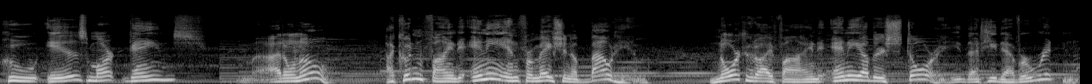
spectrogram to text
Who is Mark Ganes? I don't know. I couldn't find any information about him, nor could I find any other story that he'd ever written.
